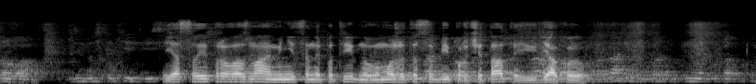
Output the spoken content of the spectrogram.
права? Згідно статті 200. Я свої права знаю, мені це не потрібно. Ви можете собі прочитати і дякую. На завтра.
